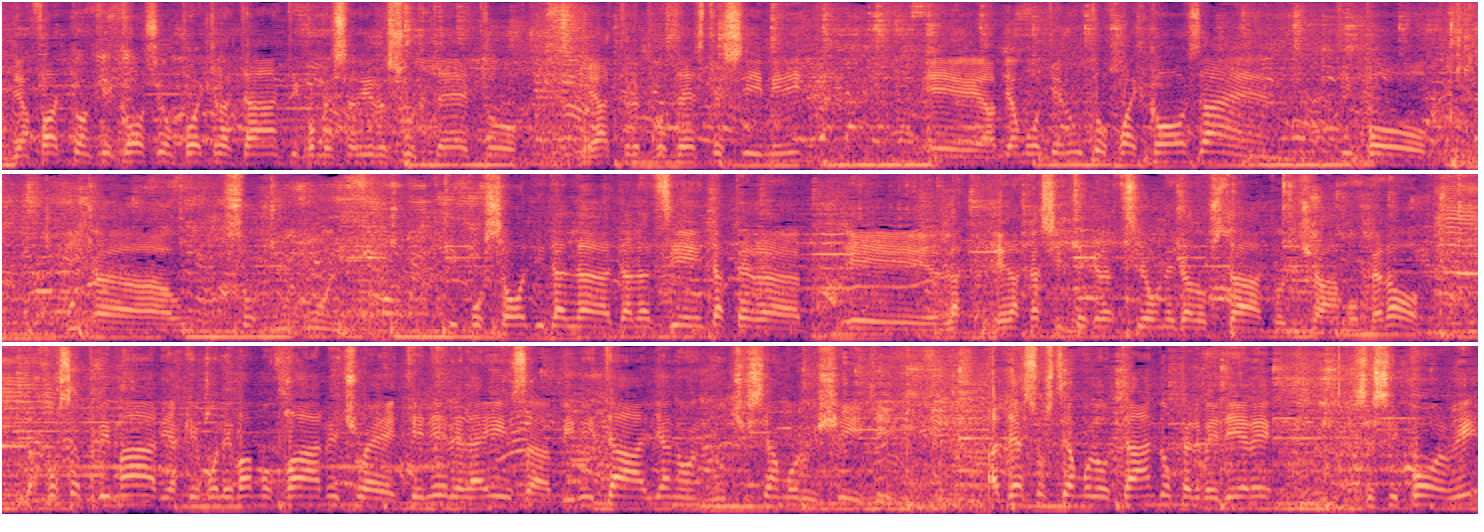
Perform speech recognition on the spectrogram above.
abbiamo fatto anche cose un po' eclatanti come salire sul tetto e altre proteste simili e abbiamo ottenuto qualcosa eh, tipo uh, tipo soldi dal, dall'azienda per, e, la, e, la, cassa integrazione dallo Stato, diciamo. però la cosa primaria che volevamo fare, cioè tenere la ESAB in Italia, non, non ci siamo riusciti. Adesso stiamo lottando per vedere se si può re,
